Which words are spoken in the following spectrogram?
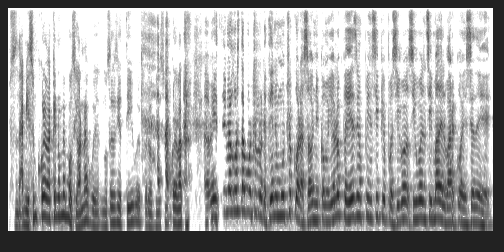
pues a mí es un coreback que no me emociona, güey. No sé si a ti, güey, pero a mí es un coreback. a mí sí me gusta mucho porque tiene mucho corazón y como yo lo pedí desde un principio, pues sigo, sigo encima del barco ese de,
